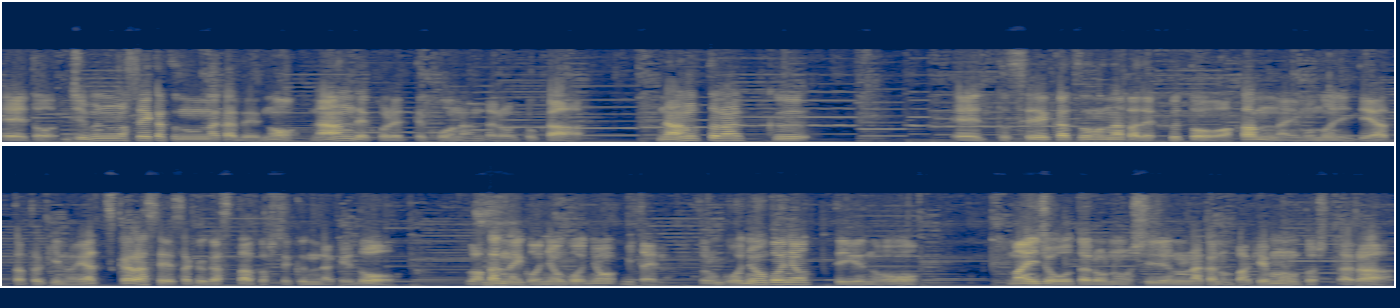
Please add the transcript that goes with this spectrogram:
えっ、と、自分の生活の中での、なんでこれってこうなんだろうとか、なんとなく、えっ、と、生活の中でふとわかんないものに出会った時のやつから制作がスタートしてくんだけど、わかんないゴニョゴニョみたいな。そのゴニョゴニョっていうのを、舞城大太郎のお尻の中の化け物としたら、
